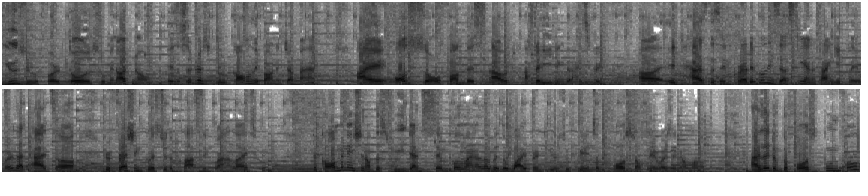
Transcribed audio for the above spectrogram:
Yuzu, for those who may not know, is a citrus fruit commonly found in Japan. I also found this out after eating the ice cream. Uh, it has this incredibly zesty and a tangy flavor that adds a refreshing twist to the classic vanilla ice cream. The combination of the sweet and simple vanilla with the vibrant yuzu creates a burst of flavors in your mouth. As I took the first spoonful,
